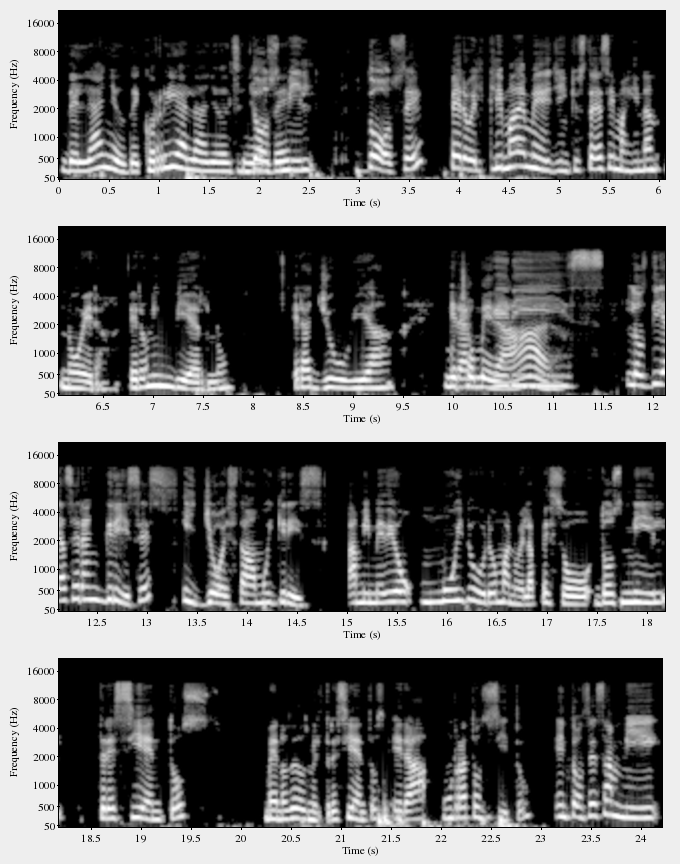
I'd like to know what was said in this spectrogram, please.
del año, de corría el año del señor de- 2012, pero el clima de Medellín que ustedes se imaginan no era. Era un invierno, era lluvia, era mucha humedad. gris. Los días eran grises y yo estaba muy gris. A mí me dio muy duro. Manuela pesó 2300, menos de 2300. Era un ratoncito. Entonces a mí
